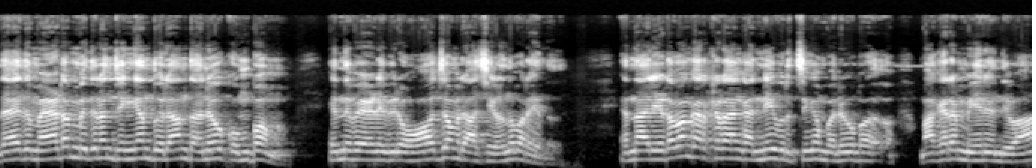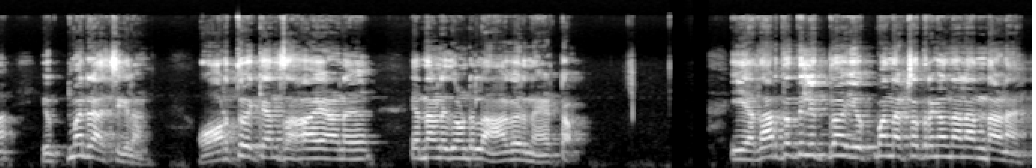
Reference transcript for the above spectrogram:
അതായത് മേടം മിഥുനം ചിങ്ങം തുലാം ധനു കുംഭം എന്നിവയാണ് ഇവർ ഓജം രാശികൾ എന്ന് പറയുന്നത്. എന്നാൽ ഇടവം കർക്കിടകം കന്നി വൃശ്ചികം വരു മകരം മീൻ എന്നിവ യുക്മൻ രാശികളാണ്. ഓർത്തു വയ്ക്കാൻ സഹായമാണ് എന്നാണ് ഇതുകൊണ്ടുള്ള ആകെ ഒരു നേട്ടം. ഈ യഥാർത്ഥത്തിൽ യുഗ്മ യുഗ്മ നക്ഷത്രങ്ങൾ എന്നാൽ എന്താണ്?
